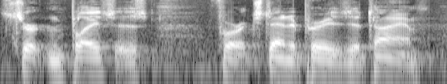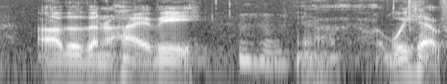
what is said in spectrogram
certain places for extended periods of time, other than a Hy-Vee. You know, We have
